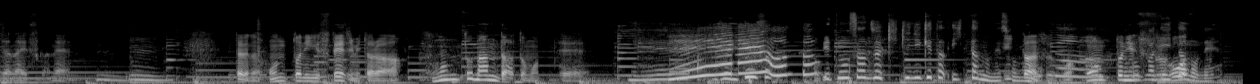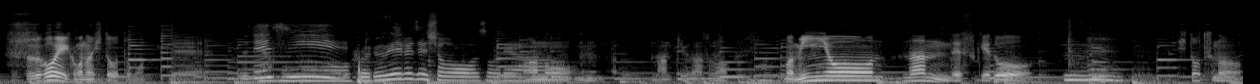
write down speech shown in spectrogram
じゃないですかねうんうん。だけど本当にステージ見たらあ本当なんだと思ってねえ伊藤さ本ん伊藤さんじゃあ聞きに行けた行ったのね。行ったんですよ本当にすごいね。すごいこの人と思って当嬉しい。震えるでしょうそりゃ。あの、うん、なんていうかなその、うん、まあ、民謡なんですけどううんん。一つの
